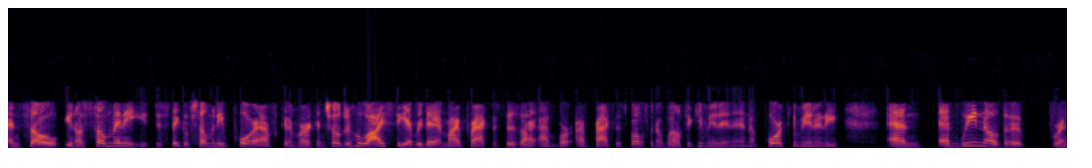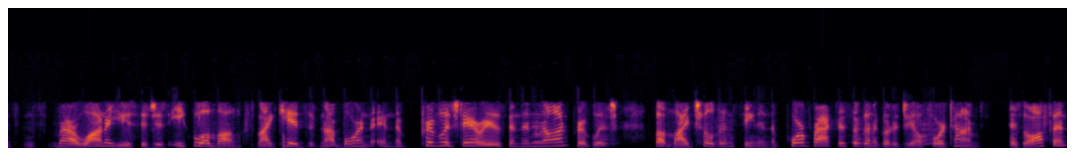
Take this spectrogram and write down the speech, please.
And so, you know, so many, you just think of so many poor African American children who I see every day in my practices. I, I, I practice both in a wealthy community and a poor community. And, and we know that, for instance, marijuana usage is equal amongst my kids, if not more, in, in the privileged areas than the non privileged. But my children seen in the poor practice are going to go to jail four times as often.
